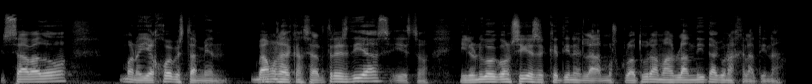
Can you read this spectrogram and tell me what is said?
sábado, bueno, y el jueves también. Vamos a descansar tres días y esto. Y lo único que consigues es que tienes la musculatura más blandita que una gelatina.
